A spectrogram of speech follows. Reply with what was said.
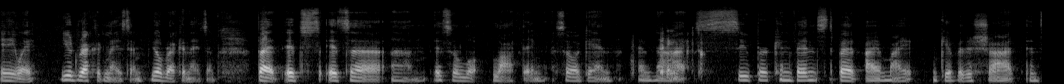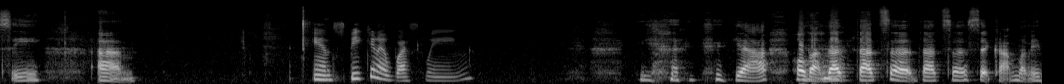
anyway you'd recognize him you'll recognize him but it's it's a um, it's a law thing so again i'm not super convinced but i might give it a shot and see um, And speaking of West Wing, yeah, yeah hold on that that's a that's a sitcom let me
